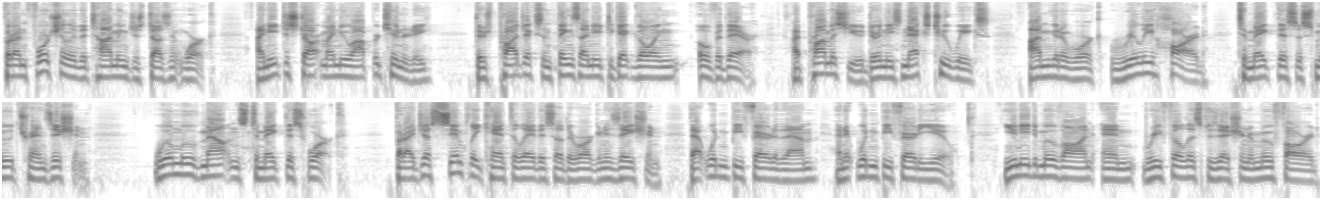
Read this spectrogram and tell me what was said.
but unfortunately, the timing just doesn't work. I need to start my new opportunity. There's projects and things I need to get going over there. I promise you, during these next two weeks, I'm going to work really hard to make this a smooth transition. We'll move mountains to make this work. But I just simply can't delay this other organization. That wouldn't be fair to them, and it wouldn't be fair to you. You need to move on and refill this position or move forward,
